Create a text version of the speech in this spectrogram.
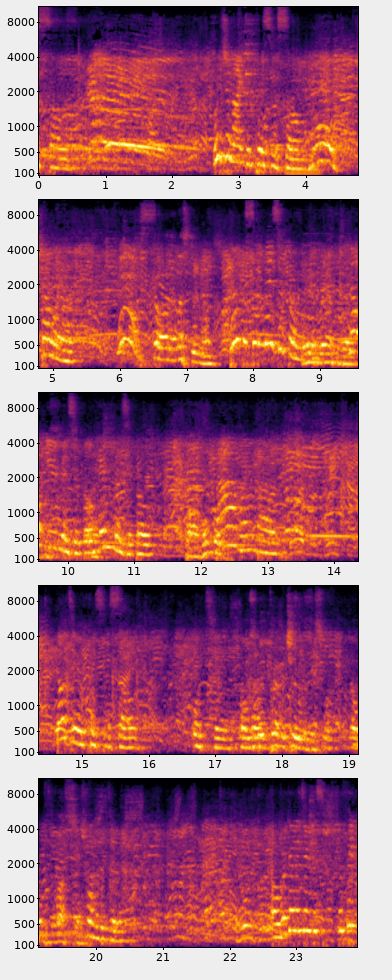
Christmas song. Would you like a Christmas song? Yeah. Shall we? Yes. Go on, let's do one. Don't be so miserable. Yeah, Not you miserable, him miserable. Bah humbug. Bah humbug. They'll do a Christmas song. Or two. It was a bit premature with this one. That was the last song. Which one are we doing? Oh, we're going to do this the thing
